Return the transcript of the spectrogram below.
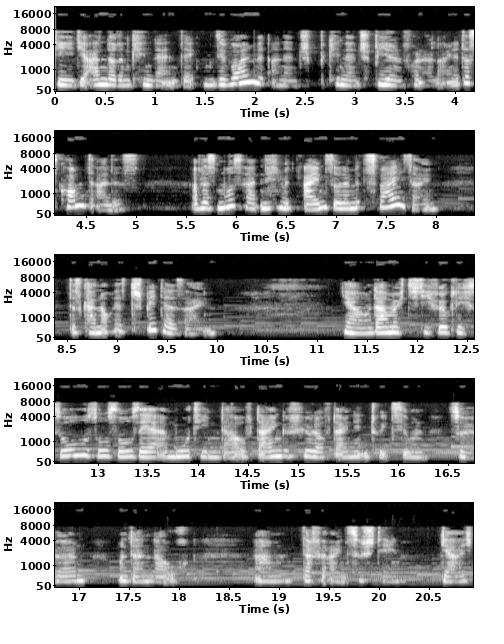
die die anderen Kinder entdecken. Sie wollen mit anderen Kindern spielen von alleine. Das kommt alles. Aber das muss halt nicht mit eins oder mit zwei sein. Das kann auch erst später sein. Ja, und da möchte ich dich wirklich so, so, so sehr ermutigen, da auf dein Gefühl, auf deine Intuition zu hören und dann da auch ähm, dafür einzustehen. Ja, ich,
